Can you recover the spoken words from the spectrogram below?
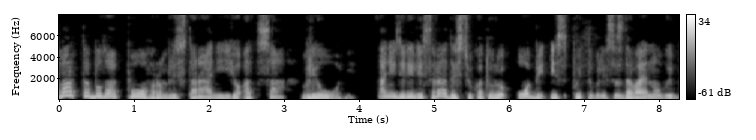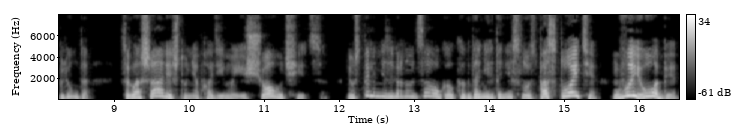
Марта была поваром в ресторане ее отца в Лионе. Они делились радостью, которую обе испытывали, создавая новые блюда, соглашались, что необходимо еще учиться. Не успели не завернуть за угол, когда них донеслось. «Постойте! Вы обе!»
